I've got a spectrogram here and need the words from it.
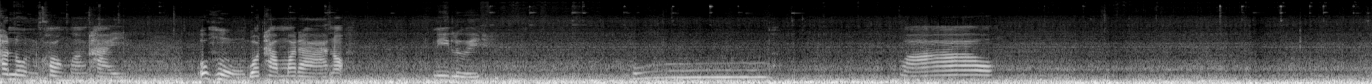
ถนนของเมืองไทย โอ้โหบ่ธรรมดาเนาะนี่เลย ว้าวโห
